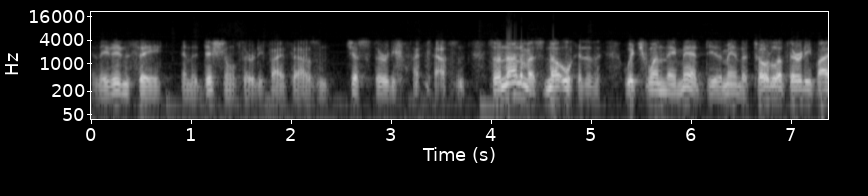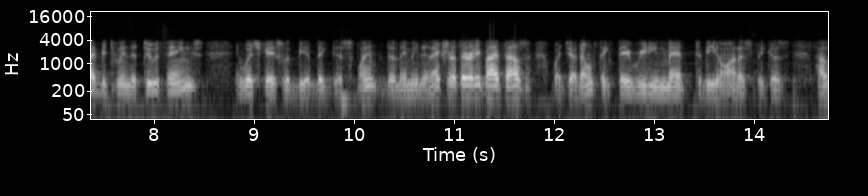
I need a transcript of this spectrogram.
And they didn't say an additional 35,000, just 35,000. So none of us know whether, which one they meant. Do they mean a total of 35 between the two things? In which case would be a big disappointment. Do they mean an extra 35,000? Which I don't think they really meant, to be honest, because how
